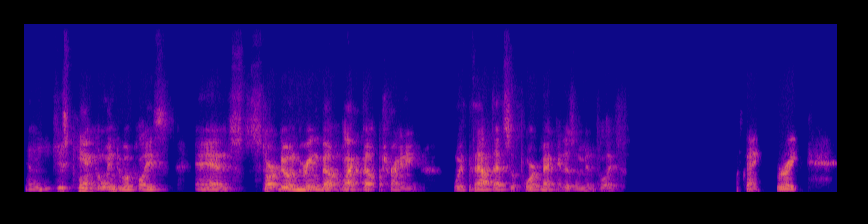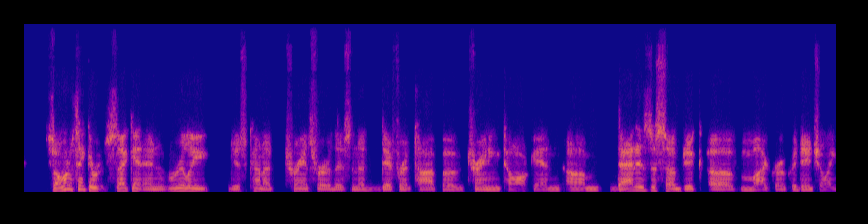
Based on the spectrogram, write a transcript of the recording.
you know, you just can't go into a place and start doing green belt and black belt training without that support mechanism in place. Okay, great. So I'm going to take a second and really just kind of transfer this in a different type of training talk, and um, that is the subject of micro credentialing.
